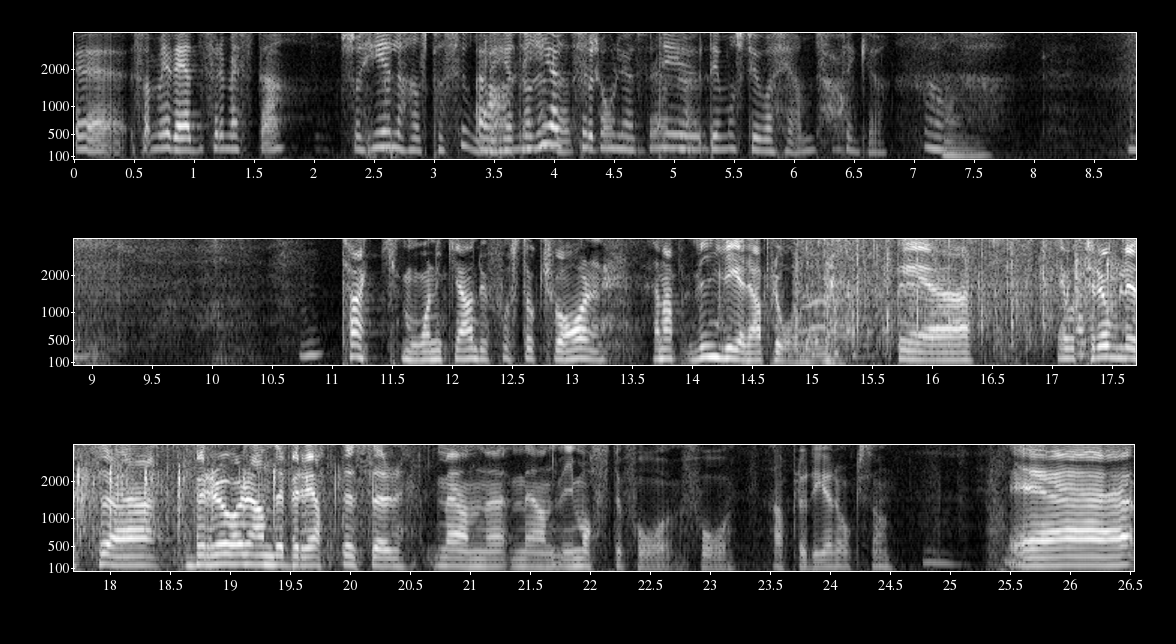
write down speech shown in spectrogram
eh, som är rädd för det mesta. Så hela hans Ja, personlighet är har helt. För det, det måste ju vara hemskt, tänker jag. Ja. Tack Monica, du får stå kvar. Vi ger applåder. Det är, är otroligt eh, berörande berättelser men, men vi måste få, få applådera också. Eh,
